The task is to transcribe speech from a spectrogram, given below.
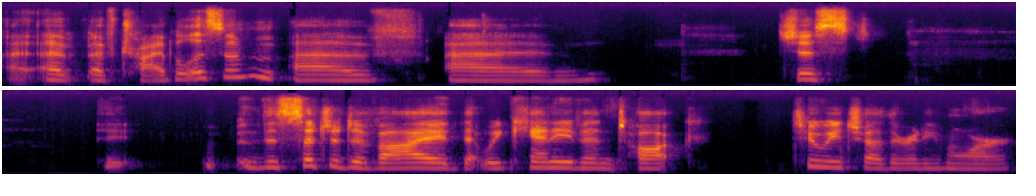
of, of tribalism, of um, just there's such a divide that we can't even talk to each other anymore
